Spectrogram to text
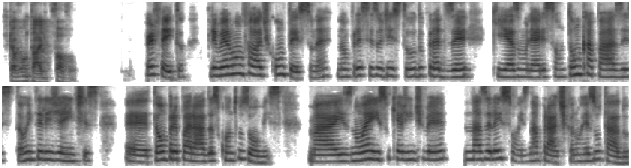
Fique à vontade, por favor. Perfeito. Primeiro vamos falar de contexto, né? Não preciso de estudo para dizer que as mulheres são tão capazes, tão inteligentes, é, tão preparadas quanto os homens. Mas não é isso que a gente vê nas eleições, na prática, no resultado.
